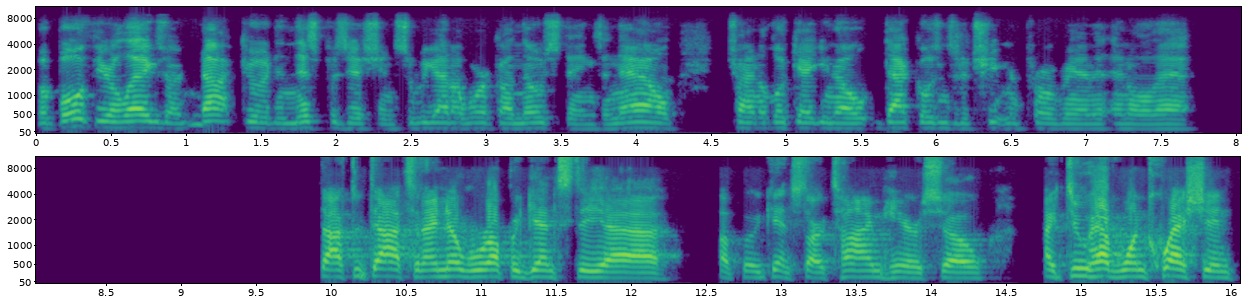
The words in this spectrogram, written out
but both your legs are not good in this position. So we got to work on those things. And now trying to look at, you know, that goes into the treatment program and, and all that. Dr. Dodson, I know we're up against the uh, up against our time here, so I do have one question.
